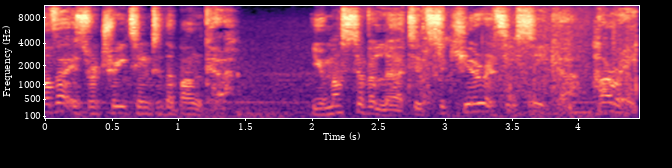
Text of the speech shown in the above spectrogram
Alikonova is retreating to the bunker. You must have alerted Security Seeker. Hurry!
